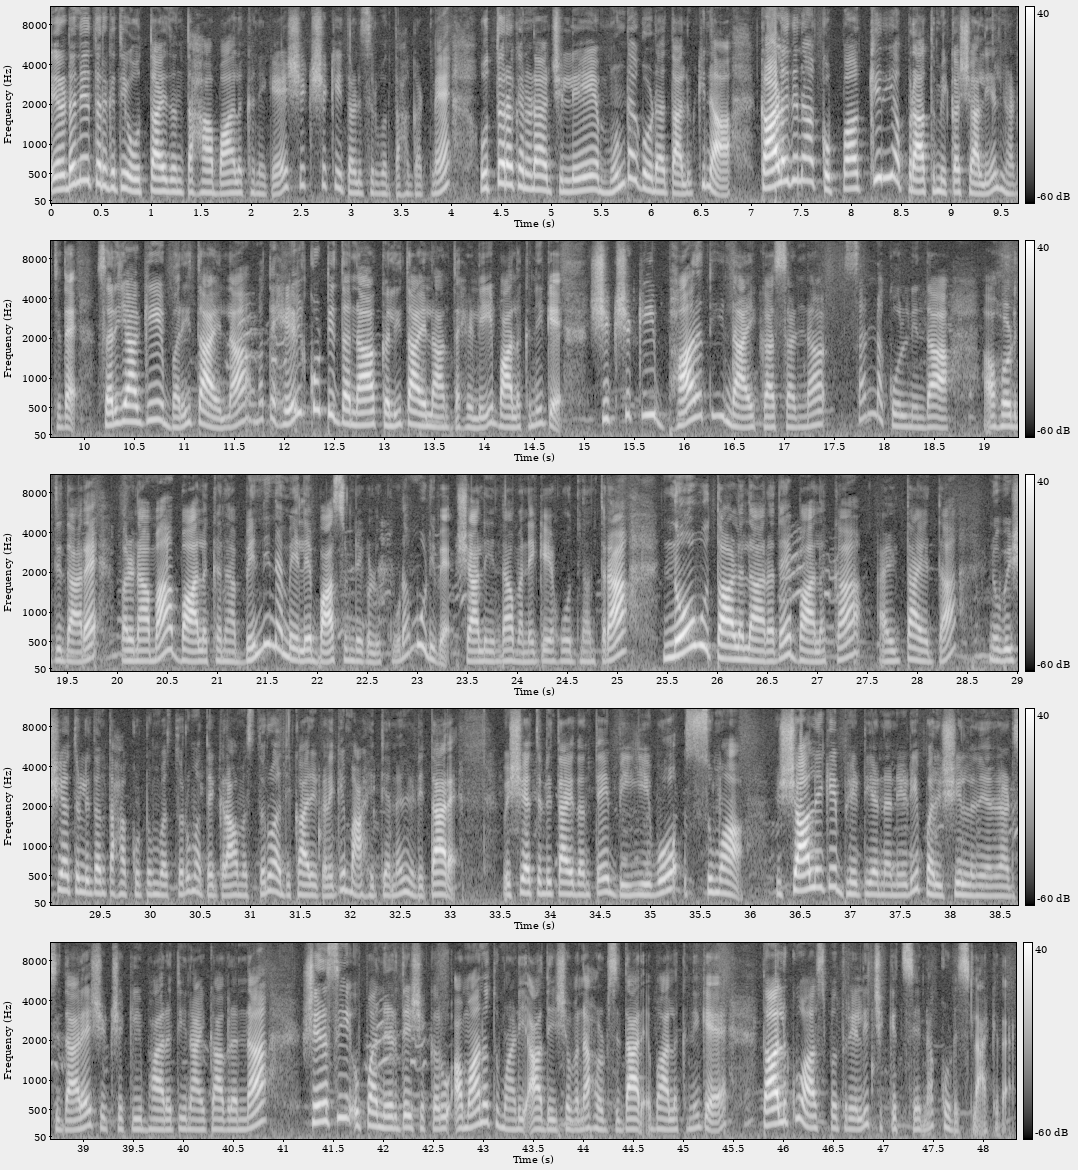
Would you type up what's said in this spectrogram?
ಎರಡನೇ ತರಗತಿ ಓದ್ತಾ ಇದ್ದಂತಹ ಬಾಲಕನಿಗೆ ಶಿಕ್ಷಕಿ ಥಳಿಸಿರುವಂತಹ ಘಟನೆ. ಉತ್ತರ ಕನ್ನಡ ಜಿಲ್ಲೆ ಮುಂಡಗೋಡ ತಾಲೂಕಿನ ಕಾಳಗನಕೊಪ್ಪ ಕಿರಿಯ ಪ್ರಾಥಮಿಕ ಶಾಲೆಯಲ್ಲಿ ನಡೆದಿದೆ. ಸರಿಯಾಗಿ ಬರೀತಾ ಇಲ್ಲ, ಮತ್ತೆ ಹೇಳ್ಕೊಟ್ಟಿದ್ದನ್ನ ಕಲಿತಾ ಇಲ್ಲ ಅಂತ ಹೇಳಿ ಬಾಲಕನಿಗೆ ಶಿಕ್ಷಕಿ ಭಾರತಿ ನಾಯಕ ಸಣ್ಣ ಸಣ್ಣ ಕೋಲ್ನಿಂದ ಹೊಡೆದಿದ್ದಾರೆ. ಪರಿಣಾಮ ಬಾಲಕನ ಬೆನ್ನಿನ ಮೇಲೆ ಬಾಸುಂಡೆಗಳು ಕೂಡ ಮೂಡಿವೆ. ಶಾಲೆಯಿಂದ ಮನೆಗೆ ಹೋದ ನಂತರ ನೋವು ತಾಳಲಾರದೆ ಬಾಲಕ ಅಳ್ತಾ ಇದ್ದ. ಇನ್ನು ವಿಷಯ ತಿಳಿದಂತಹ ಕುಟುಂಬಸ್ಥರು ಮತ್ತು ಗ್ರಾಮಸ್ಥರು ಅಧಿಕಾರಿಗಳಿಗೆ ಮಾಹಿತಿಯನ್ನು ನೀಡಿದ್ದಾರೆ. ವಿಷಯ ತಿಳಿತಾ ಇದ್ದಂತೆ ಬಿಇಒ ಸುಮಾ ಶಾಲೆಗೆ ಭೇಟಿಯನ್ನು ನೀಡಿ ಪರಿಶೀಲನೆ ನಡೆಸಿದ್ದಾರೆ. ಶಿಕ್ಷಕಿ ಭಾರತಿ ನಾಯ್ಕ ಅವರನ್ನ ಶಿರಸಿ ಉಪನಿರ್ದೇಶಕರು ಅಮಾನತು ಮಾಡಿ ಆದೇಶವನ್ನು ಹೊರಡಿಸಿದ್ದಾರೆ. ಬಾಲಕನಿಗೆ ತಾಲೂಕು ಆಸ್ಪತ್ರೆಯಲ್ಲಿ ಚಿಕಿತ್ಸೆಯನ್ನು ಕೊಡಿಸಲಾಗಿದೆ.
